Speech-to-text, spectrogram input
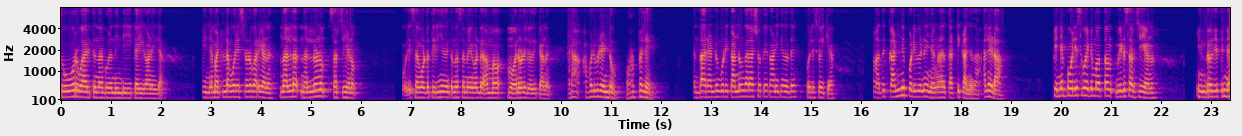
ചോറ് വാരി തിന്നാൻ പോലും നിന്റെ ഈ കൈ കാണില്ല. പിന്നെ മറ്റുള്ള പോലീസിനോട് പറയാണ് നല്ല നല്ലോണം സെർച്ച് ചെയ്യണം. പോലീസ് അങ്ങോട്ട് തിരിഞ്ഞു നിൽക്കുന്ന സമയം കൊണ്ട് അമ്മ മോനോട് ചോദിക്കുകയാണ് എടാ അവൾ ഇവിടെ ഉണ്ടോ? ഉറപ്പല്ലേ? എന്താ രണ്ടും കൂടി കണ്ണും കലാശമൊക്കെ കാണിക്കുന്നത്? പോലീസ് ചോദിക്കാം. അത് കണ്ണിപ്പൊടി വീണ് ഞങ്ങളത് തട്ടിക്കളഞ്ഞതാ അല്ലേടാ? പിന്നെ പോലീസ് പോയിട്ട് മൊത്തം വീട് സെർച്ച് ചെയ്യാണ്. ഇന്ദ്രജിത്തിന്റെ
